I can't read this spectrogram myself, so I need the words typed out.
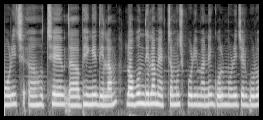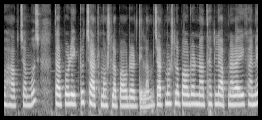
মরিচ হচ্ছে ভেঙে দিলাম। লবণ দিলাম এক চামচ পরিমাণে, গোলমরিচের গুঁড়ো হাফ চামচ। তারপরে একটু চাট মশলা পাউডার দিলাম। চাট মশলা পাউডার না থাকলে আপনারা এখানে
